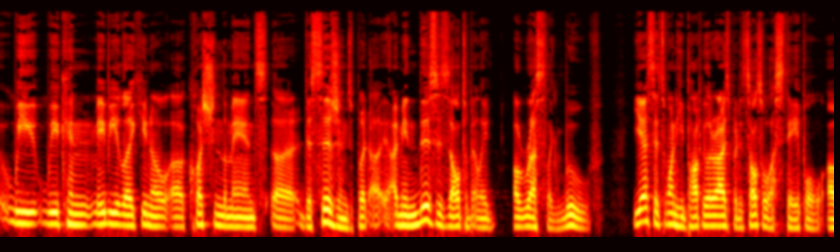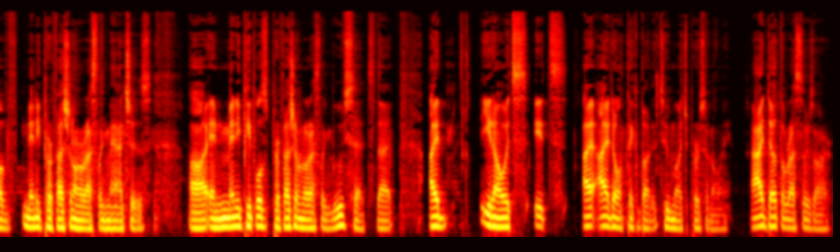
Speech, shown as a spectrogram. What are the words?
We we can maybe like you know uh, question the man's uh, decisions, but I mean this is ultimately a wrestling move. Yes, it's one he popularized, but it's also a staple of many professional wrestling matches uh, and many people's professional wrestling move sets. That I, you know, it's it's I I don't think about it too much personally. I doubt the wrestlers are.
